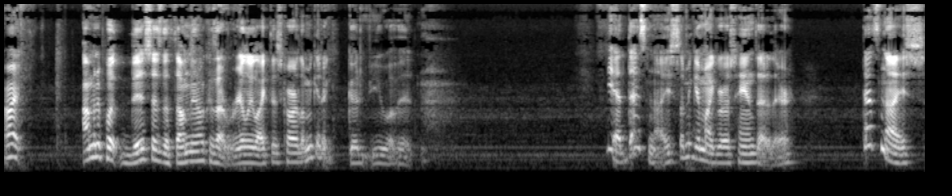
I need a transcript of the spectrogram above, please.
All right. I'm going to put this as the thumbnail because I really like this card. Let me get a good view of it. Yeah, that's nice. Let me get my gross hands out of there. That's nice.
